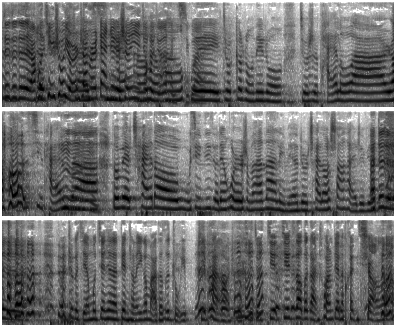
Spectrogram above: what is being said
对对对，然后 听说有人专门干这个生意，就会觉得很奇怪。对，就各种那种就是牌楼啊，然后戏台子啊，都被拆到五星级酒店或者什么安曼里面，就是拆到上海这边。啊，对对对对对，对这个节目渐渐的变成了一个马克思主义批判啊，这个就阶阶级道德感突然变得很强了，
